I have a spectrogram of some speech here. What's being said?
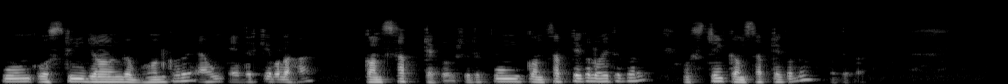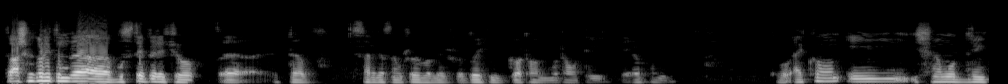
পুং স্ত্রী জননাঙ্গ বহন করে এবং এদেরকে বলা হয় কনসাপ্টেকল সেটা পুং কনসাপ্টেকল হইতে পারে এবং স্ত্রী কনসাপ্টেকলও হতে পারে। তো আশা করি তোমরা বুঝতে পেরেছ একটা সার্গাসাম শৈবালের দৈহিক গঠন মোটামুটি এরকমই তো এখন এই সামুদ্রিক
